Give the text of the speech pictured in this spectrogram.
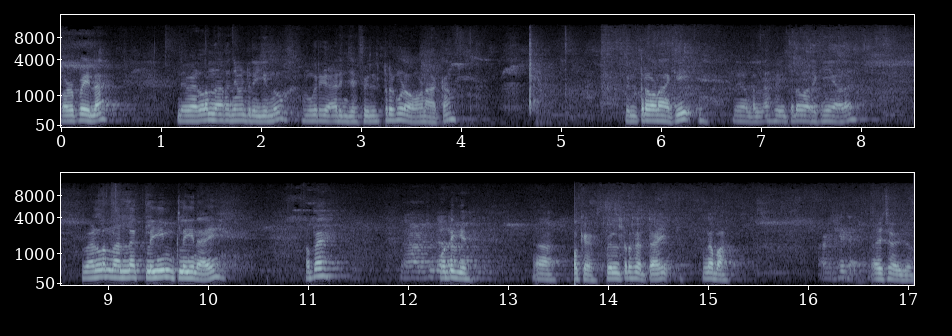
കുഴപ്പമില്ല. ഇത് വെള്ളം നിറഞ്ഞുകൊണ്ടിരിക്കുന്നു. നമുക്കൊരു കാര്യം ചെയ്യാം. ഫിൽറ്ററും കൂടെ ഓണാക്കാം ഫിൽറ്റർ ഓൺ ആക്കി. ഇത് ഫിൽറ്റർ വർക്കിംഗ് ആണ്. വെള്ളം നല്ല ക്ലീൻ ആയി. അപ്പേ കുട്ടിക്ക് ആ ഓക്കെ ഫിൽറ്റർ സെറ്റായി എന്നാ ബാ. അയച്ചോ അയച്ചോ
